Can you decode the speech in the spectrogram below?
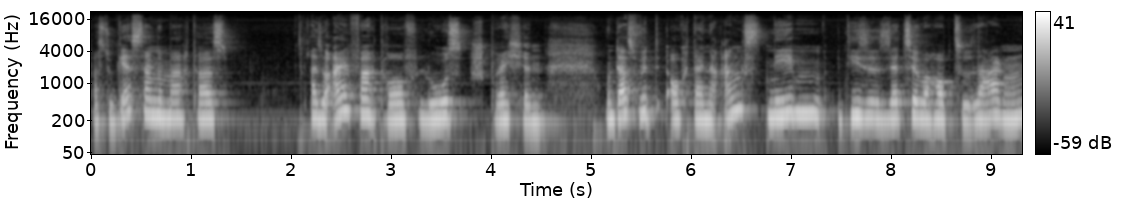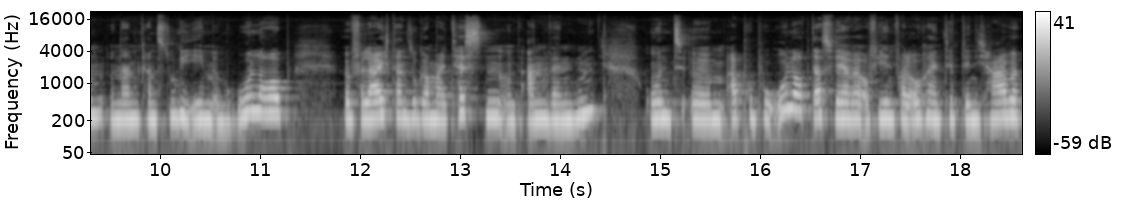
was du gestern gemacht hast. Also einfach drauf lossprechen. Und das wird auch deine Angst nehmen, diese Sätze überhaupt zu sagen. Und dann kannst du die eben im Urlaub äh, vielleicht dann sogar mal testen und anwenden. Und ähm, apropos Urlaub, das wäre auf jeden Fall auch ein Tipp, den ich habe,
